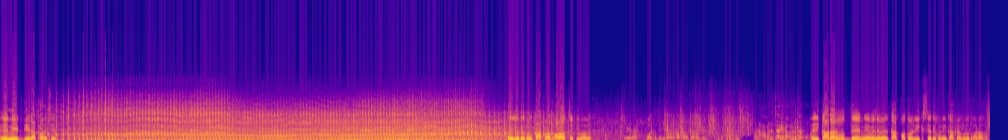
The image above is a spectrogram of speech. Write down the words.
এই নেট দিয়ে রাখা হয়েছে। এই যে দেখুন কাঁকড়া ধরা হচ্ছে কীভাবে। এই কাদার মধ্যে নেমে নেমে কত রিক্সে দেখুন এই কাঁকড়াগুলো ধরা হয়।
